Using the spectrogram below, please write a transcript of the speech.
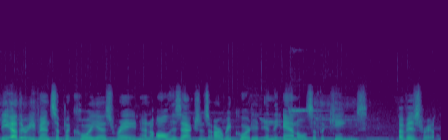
The other events of Pekahiah's reign and all his actions are recorded in the annals of the kings of Israel.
